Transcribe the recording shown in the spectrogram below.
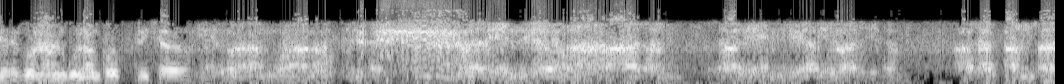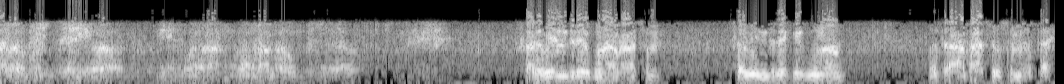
निर्गुण गुण भोक्तृ सर्वेन्द्रिय गुणाभाषण सब इंद्रिय के गुण आभास उसमें होता है।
